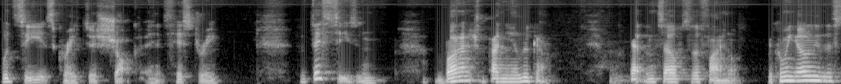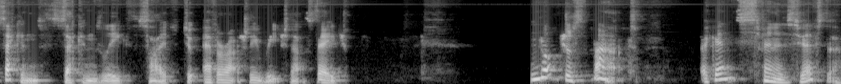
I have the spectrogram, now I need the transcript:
would see its greatest shock in its history. This season, Borac Banja Luka get themselves to the final, becoming only the second second league side to ever actually reach that stage. Not just that, against Zvezda,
